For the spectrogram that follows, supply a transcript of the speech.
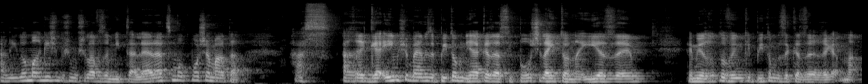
אני לא מרגיש שבשום שלב זה מתעלה על עצמו כמו שאמרת. הרגעים שבהם זה פתאום נהיה כזה הסיפור של העיתונאי הזה הם יותר טובים כי פתאום זה כזה רגע מה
